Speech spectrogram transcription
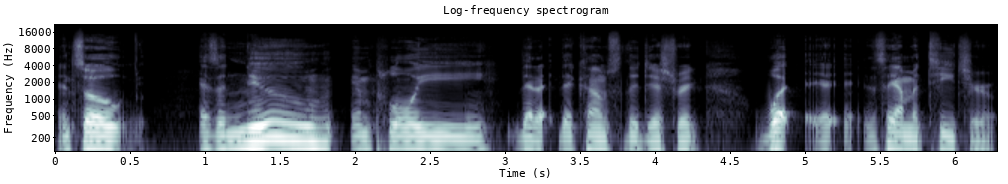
And so, as a new employee that that comes to the district, what eh, eh, say I'm a teacher,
